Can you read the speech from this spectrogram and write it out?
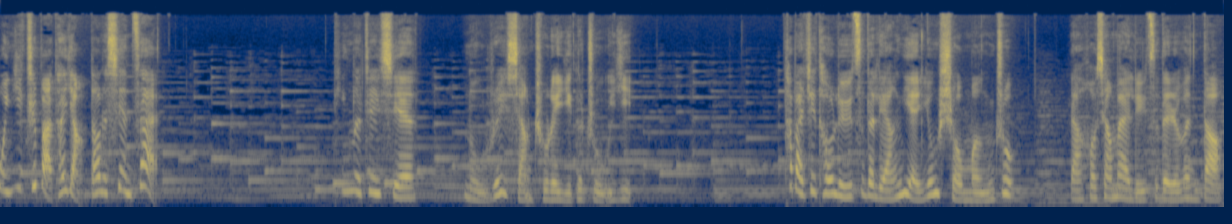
我一直把他养到了现在。”听了这些，努瑞想出了一个主意。他把这头驴子的两眼用手蒙住，然后向卖驴子的人问道：“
